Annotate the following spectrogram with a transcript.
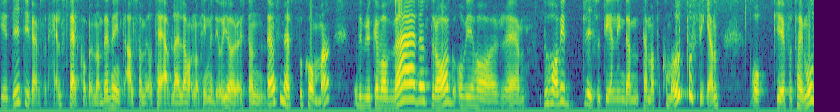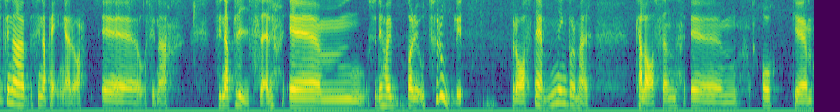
dit är ju vem som helst välkommen. Man behöver inte alls vara med och tävla eller ha någonting med det att göra utan vem som helst får komma. Och det brukar vara världens drag och vi har, eh, då har vi prisutdelning där, där, man får komma upp på scen och eh, få ta emot sina, sina pengar då, eh, och sina, sina priser. Ehm, så det har ju varit otroligt bra stämning på de här kalasen. Ehm, och ehm,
